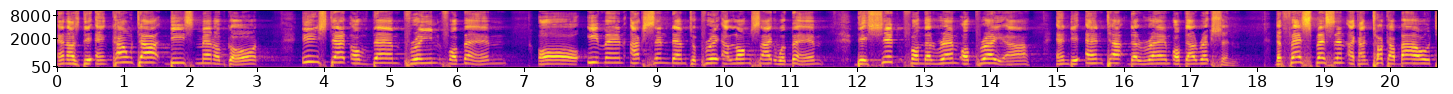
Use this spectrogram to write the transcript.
and as they encounter these men of God instead of them praying for them or even asking them to pray alongside with them they shift from the realm of prayer and they enter the realm of direction the first person I can talk about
